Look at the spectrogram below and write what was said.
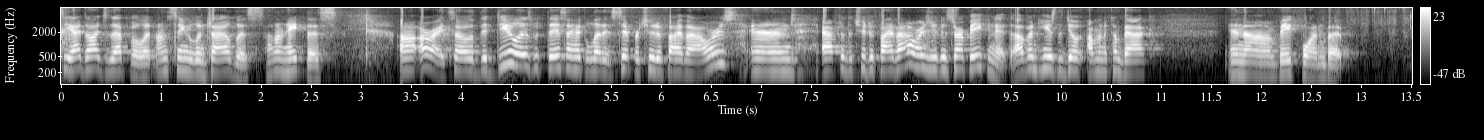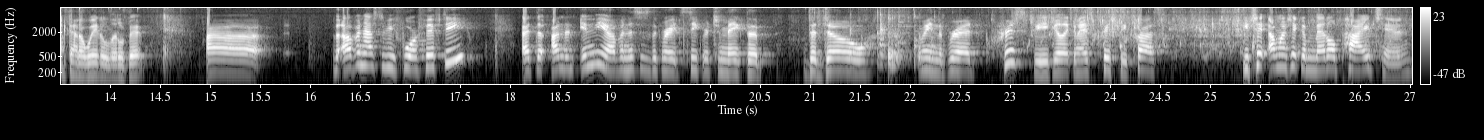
See, I dodged that bullet. I'm single and childless. I don't hate this. Uh, all right, so the deal is with this, I had to let it sit for two to five hours, and after the two to five hours, you can start baking it. The oven, here's the deal. I'm going to come back and uh, bake one, but I got to wait a little bit. Uh, the oven has to be 450. At the under in the oven, this is the great secret to make the the dough, I mean the bread crispy. If you like a nice crispy crust, you take. I'm to take a metal pie tin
